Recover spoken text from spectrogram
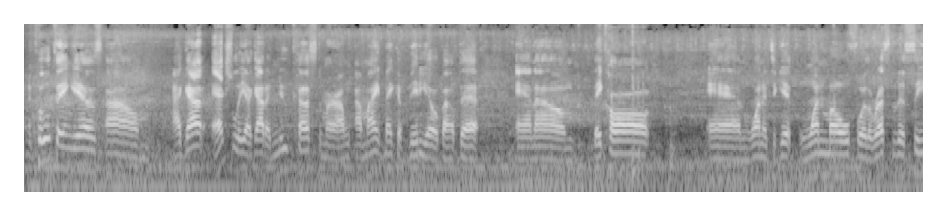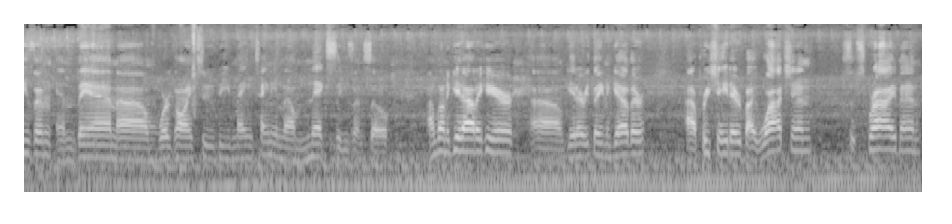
And the cool thing is, um, I got, actually, I got a new customer. I, I might make a video about that. And um, they called and wanted to get one mow for the rest of this season. And then um, we're going to be maintaining them next season. So I'm going to get out of here uh, get everything together. I appreciate everybody watching subscribing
